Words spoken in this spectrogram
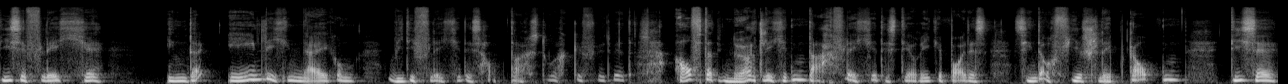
diese Fläche in der ähnlichen Neigung wie die Fläche des Hauptdachs durchgeführt wird. Auf der nördlichen Dachfläche des Theoriegebäudes sind auch vier Schleppgaupen. Diese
